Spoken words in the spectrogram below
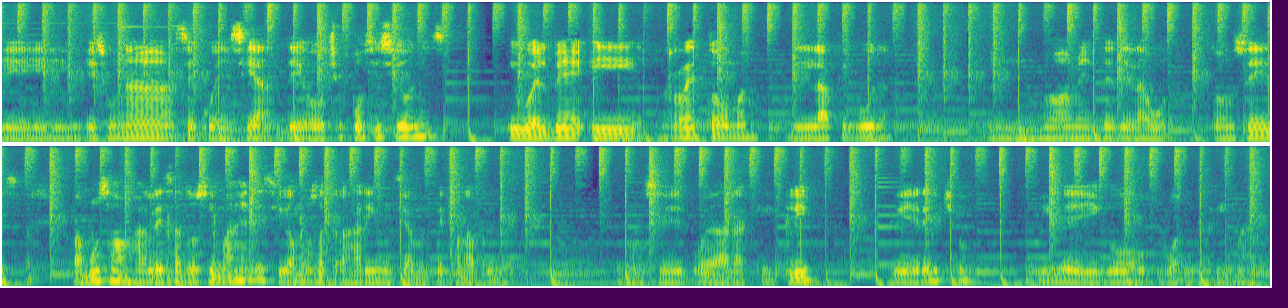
eh, es una secuencia de 8 posiciones y vuelve y retoma la figura eh, nuevamente de la 1 entonces vamos a bajarle esas dos imágenes y vamos a trabajar inicialmente con la primera. Entonces voy a dar aquí clic clic derecho y le digo guardar imagen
